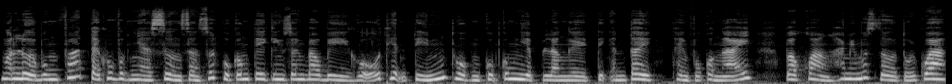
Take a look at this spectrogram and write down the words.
Ngọn lửa bùng phát tại khu vực nhà xưởng sản xuất của công ty kinh doanh bao bì gỗ Thiện Tín thuộc cụm công nghiệp làng nghề Tịnh Ấn Tây, thành phố Quảng Ngãi vào khoảng 21 giờ tối qua.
